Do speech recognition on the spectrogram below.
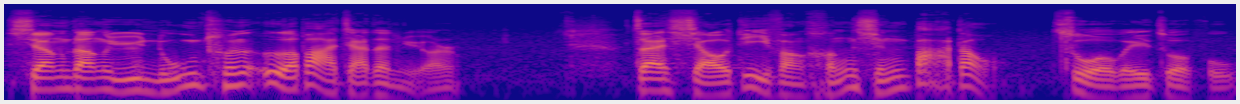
相当于农村恶霸家的女儿，在小地方横行霸道，作威作福。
